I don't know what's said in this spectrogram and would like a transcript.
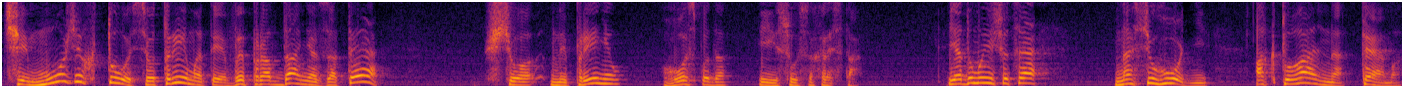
Чи може хтось отримати виправдання за те, що не прийняв Господа Ісуса Христа? Я думаю, що це на сьогодні актуальна тема,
